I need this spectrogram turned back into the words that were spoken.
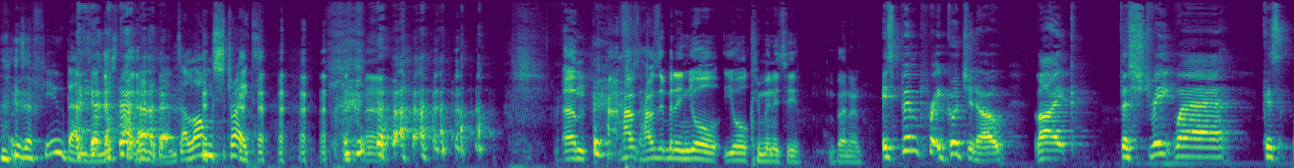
There's a few bends on this, bends. A long straight. um, how's how's it been in your your community, Brennan? it's been pretty good, you know. Like the street where, because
